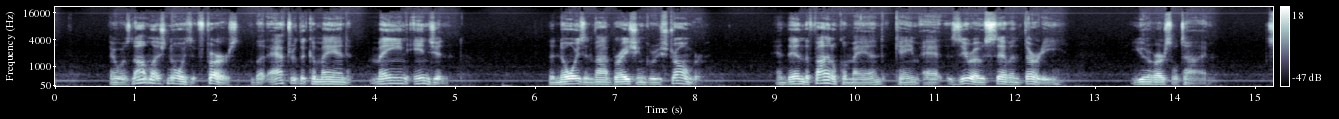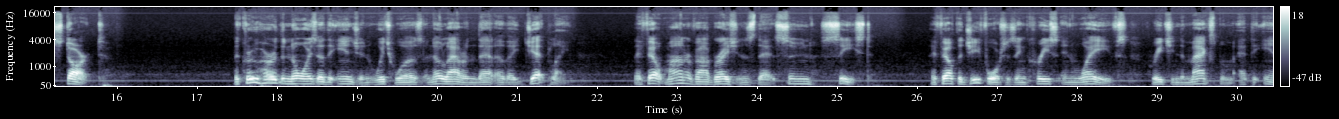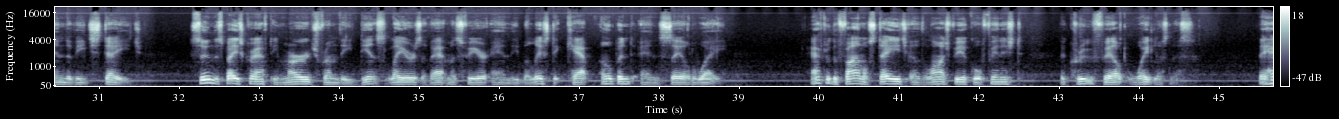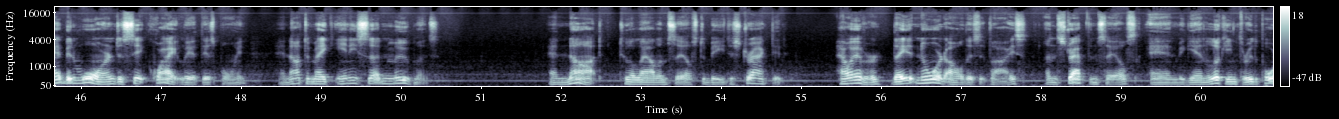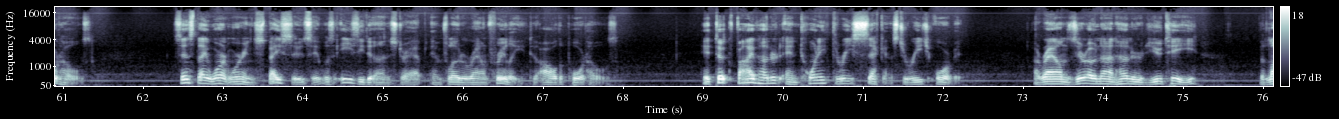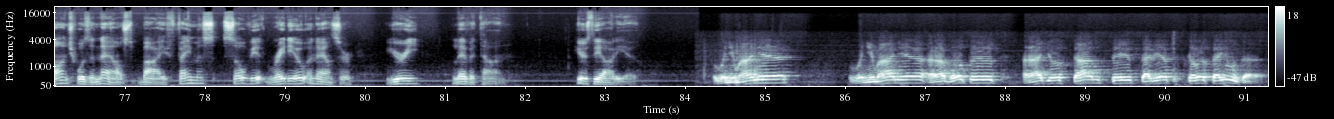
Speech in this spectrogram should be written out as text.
There was not much noise at first, but after the command main engine the noise and vibration grew stronger. And then the final command came at 0730 Universal Time. Start. The crew heard the noise of the engine, which was no louder than that of a jet plane. They felt minor vibrations that soon ceased. They felt the g forces increase in waves, reaching the maximum at the end of each stage. Soon the spacecraft emerged from the dense layers of atmosphere and the ballistic cap opened and sailed away. After the final stage of the launch vehicle finished, the crew felt weightlessness. They had been warned to sit quietly at this point and not to make any sudden movements, and not to allow themselves to be distracted. However, they ignored all this advice, unstrapped themselves, and began looking through the portholes. Since they weren't wearing spacesuits, it was easy to unstrap and float around freely to all the portholes. It took 523 seconds to reach orbit. Around 0900 UT, the launch was announced by famous Soviet radio announcer Yuri Levitan. Here's the audio. Внимание! Внимание! Работают радиостанции Советского Союза.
